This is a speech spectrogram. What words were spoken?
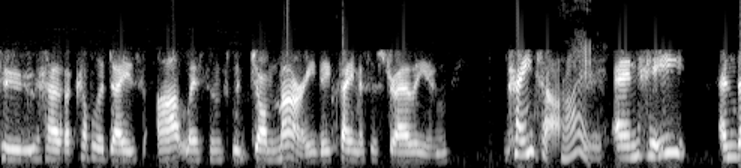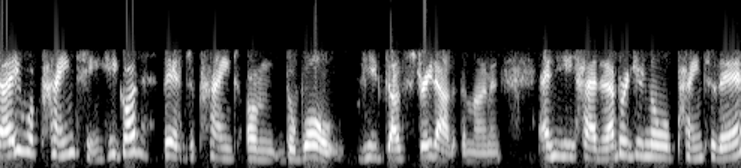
to have a couple of days art lessons with John Murray, the famous Australian painter. Right. And he and they were painting. He got them to paint on the wall. He does street art at the moment, and he had an Aboriginal painter there.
